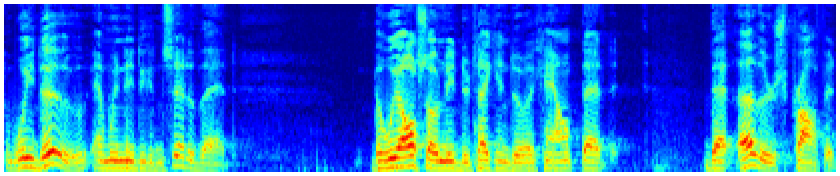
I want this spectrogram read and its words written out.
We do, and we need to consider that. But we also need to take into account that, that others profit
